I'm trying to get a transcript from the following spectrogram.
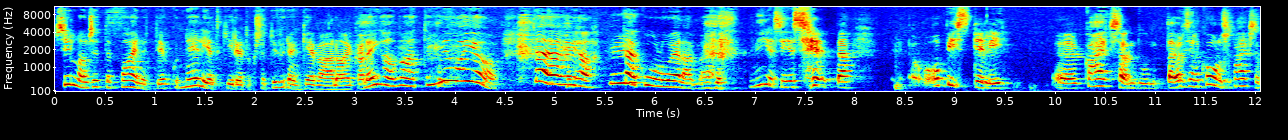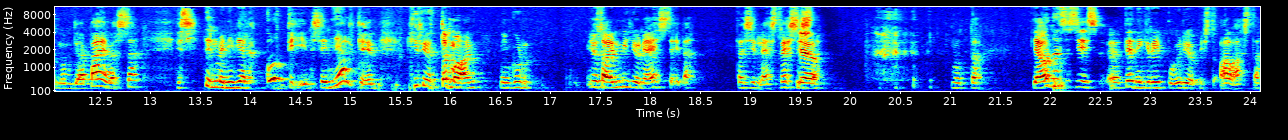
silloin sitten painettiin joku neljät kirjoitukset yhden kevään aikana. Ihan vaan, että joo joo, tämä, on ihan, tämä kuuluu elämään. Niin ja siis se, että opiskeli kahdeksan tuntia, tai oli siellä koulussa kahdeksan tuntia päivässä, ja sitten meni vielä kotiin sen jälkeen kirjoittamaan niin kuin, jotain miljoonia esteitä. Tai silleen stressissä. Yeah. Mutta, ja onhan se siis, tietenkin riippuu yliopistoalasta,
